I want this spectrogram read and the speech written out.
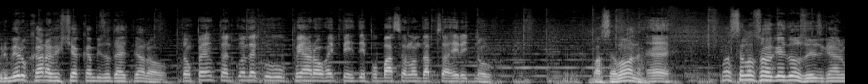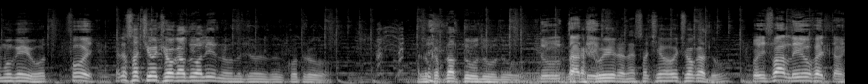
Primeiro cara a vestir a camisa 10 de Piarol. Estão perguntando quando é que o Penharol vai perder pro Barcelona da Pissarreira de novo. Barcelona? É. Barcelona só joguei duas vezes, ganharam uma, ganhei outra. Foi. Ele só tinha oito jogador ali no, no, no- contra o. No campeonato do, do, do, Do da Tadeu. Cachoeira, né? Só tinha oito jogadores. Pois valeu, velho. Então.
